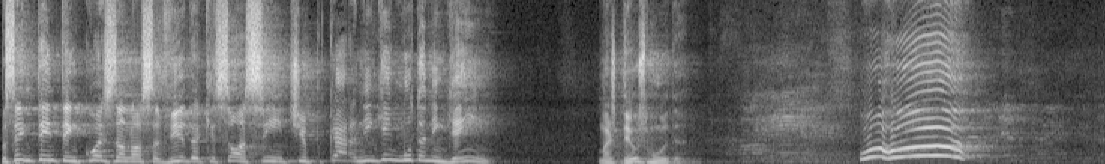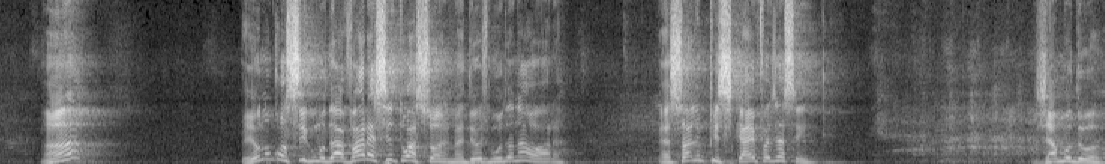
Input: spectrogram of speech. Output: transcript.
Você entende, tem coisas na nossa vida que são assim, tipo, cara, ninguém muda ninguém, mas Deus muda. Uhul! Hã? Eu não consigo mudar várias situações, mas Deus muda na hora. É só ele piscar e fazer assim. Já mudou.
